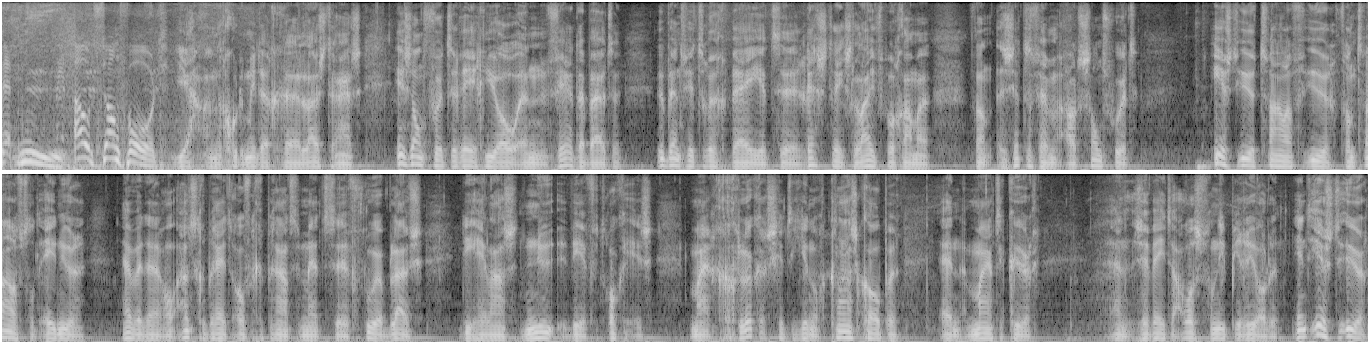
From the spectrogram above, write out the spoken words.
Met nu Oud Zandvoort. Ja, een goedemiddag uh, luisteraars. In Zandvoort, de regio en ver daarbuiten. U bent weer terug bij het uh, rechtstreeks live programma van ZFM Oud Zandvoort. Eerst uur, 12 uur, van 12 tot 1 uur hebben we daar al uitgebreid over gepraat met uh, Bluis, die helaas nu weer vertrokken is. Maar gelukkig zitten hier nog Klaas Koper en Maarten Keur. En ze weten alles van die periode. In het eerste uur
